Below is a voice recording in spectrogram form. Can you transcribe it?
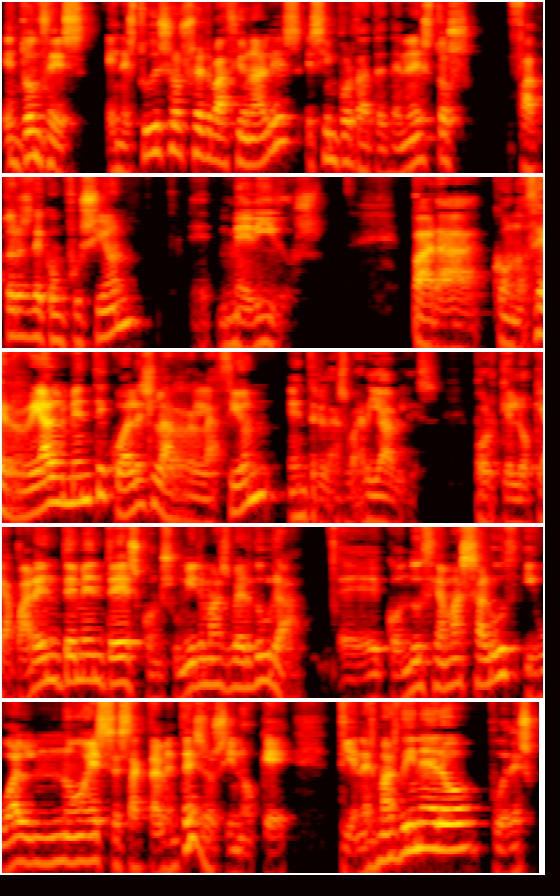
Entonces, en estudios observacionales es importante tener estos factores de confusión eh, medidos para conocer realmente cuál es la relación entre las variables porque lo que aparentemente es consumir más verdura eh, conduce a más salud, igual no es exactamente eso, sino que tienes más dinero, puedes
